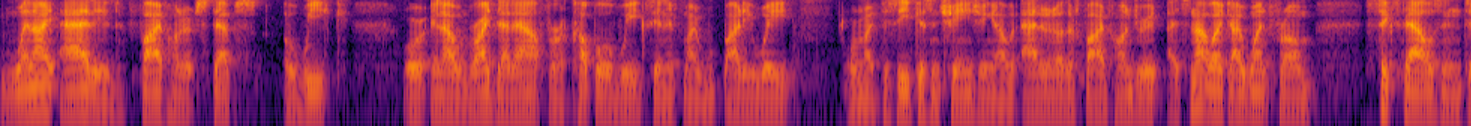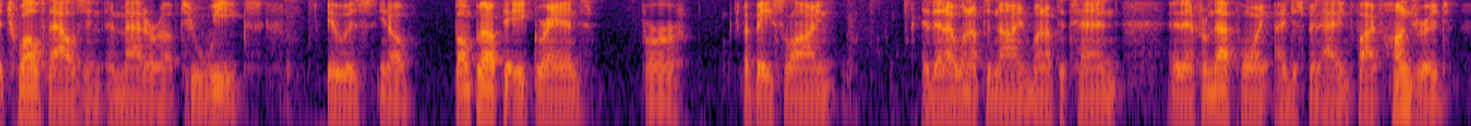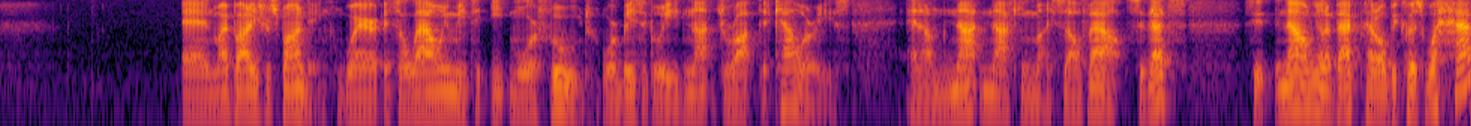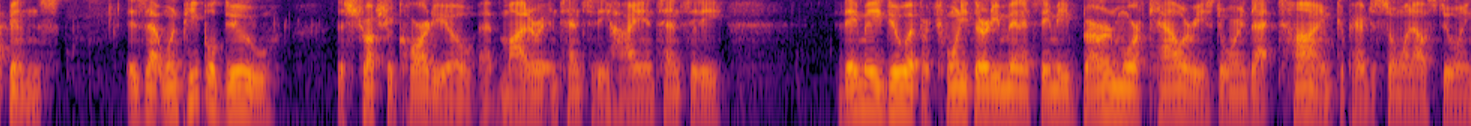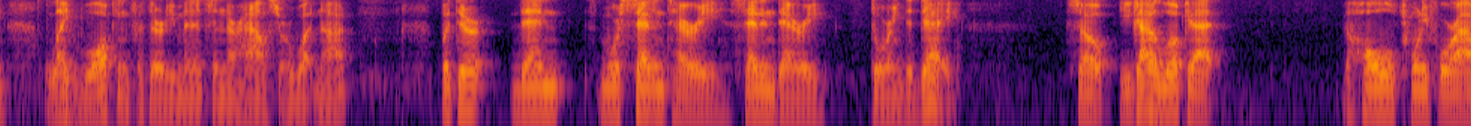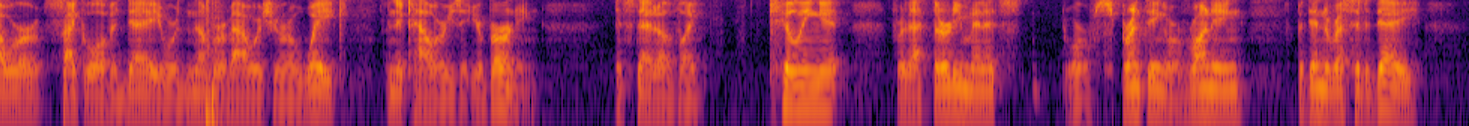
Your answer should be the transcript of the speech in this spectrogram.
when I added 500 steps a week or and I would ride that out for a couple of weeks and if my body weight or my physique isn't changing, I would add another 500. It's not like I went from 6,000 to 12,000 in a matter of 2 weeks. It was, you know, bump it up to 8 grand for a baseline and then I went up to 9, went up to 10 and then from that point I just been adding 500 and my body's responding where it's allowing me to eat more food or basically not drop the calories and I'm not knocking myself out. So that's see now I'm going to backpedal because what happens is that when people do the structured cardio at moderate intensity, high intensity, they may do it for 20, 30 minutes. They may burn more calories during that time compared to someone else doing light walking for 30 minutes in their house or whatnot, but they're then more sedentary, sedentary during the day. So you got to look at the whole 24 hour cycle of a day or the number of hours you're awake and the calories that you're burning instead of like killing it for that 30 minutes or sprinting or running but then the rest of the day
